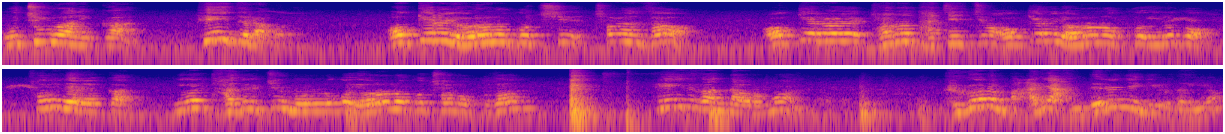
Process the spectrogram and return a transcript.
우측으로 하니까 페이드라고 그래요. 어깨를 열어놓고 치, 쳐면서 어깨를 저는 다쳐있지만 어깨를 열어놓고 이러고 손이 내릴까 이걸 닫을 줄 모르고 열어놓고 쳐놓고선 페이드 간다 그러면 그거는 말이 안 되는 얘기거든요.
